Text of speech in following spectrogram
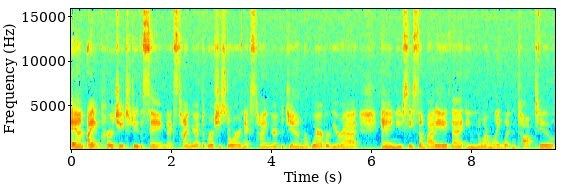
And I encourage you to do the same. Next time you're at the grocery store, next time you're at the gym, or wherever you're at, and you see somebody that you normally wouldn't talk to,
